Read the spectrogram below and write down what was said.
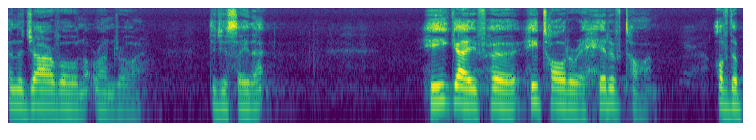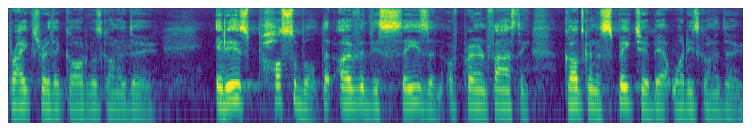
and the jar of oil will not run dry. Did you see that? He gave her, he told her ahead of time of the breakthrough that God was going to do. It is possible that over this season of prayer and fasting, God's going to speak to you about what he's going to do.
